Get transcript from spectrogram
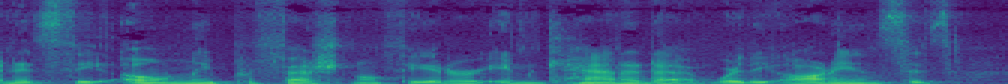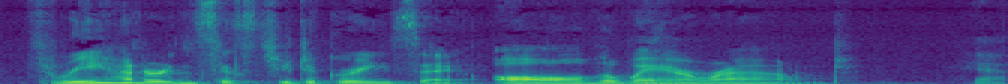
and it's the only professional theater in Canada where the audience is 360 degrees eh, all the way around. yeah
